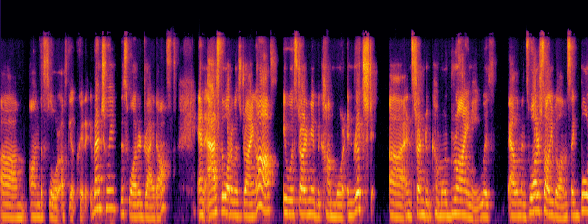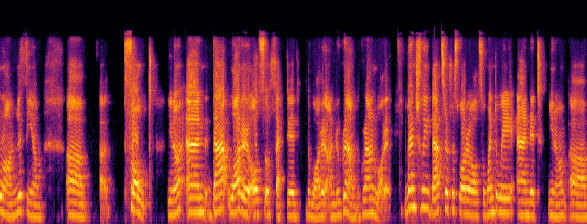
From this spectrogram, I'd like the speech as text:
um, on the floor of Gale crater. Eventually, this water dried off, and as the water was drying off, it was starting to become more enriched uh, and starting to become more briny with elements, water soluble elements like boron, lithium, uh, uh, salt you know and that water also affected the water underground the groundwater. Eventually that surface water also went away and it you know uh,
